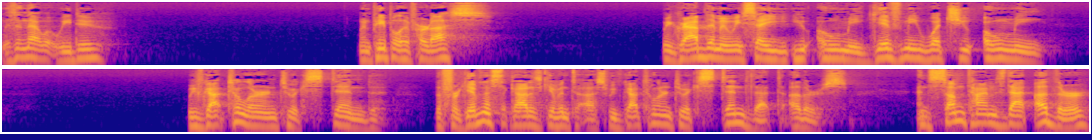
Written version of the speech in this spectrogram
Isn't that what we do? When people have hurt us, we grab them and we say, You owe me. Give me what you owe me. We've got to learn to extend the forgiveness that God has given to us, we've got to learn to extend that to others. And sometimes that other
